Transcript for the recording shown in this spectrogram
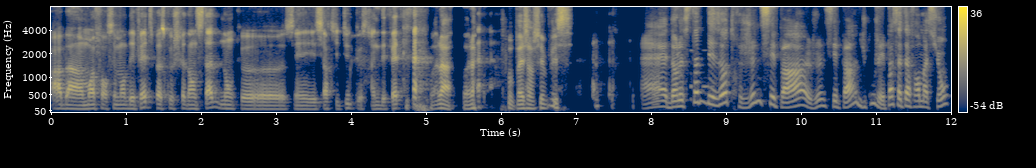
Ah ben moi forcément défaite parce que je serai dans le stade, donc euh, c'est certitude que ce sera une défaite. voilà, voilà. Faut pas chercher plus. Euh, dans le stade des autres, je ne sais pas, je ne sais pas. Du coup, je n'avais pas cette information.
